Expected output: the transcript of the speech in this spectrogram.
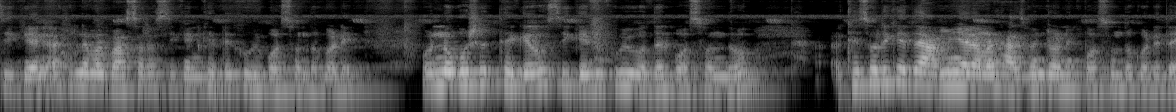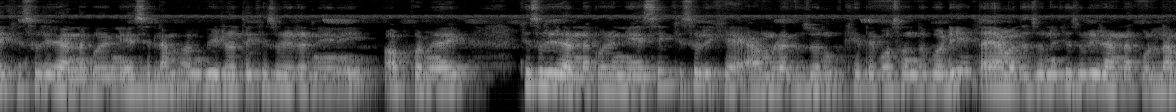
চিকেন। আসলে আমার বাচ্চারা চিকেন খেতে খুবই পছন্দ করে। অন্য গোষের থেকেও চিকেন খুবই ওদের পছন্দ। খিচুড়ি খেতে আমি আর আমার হাজব্যান্ড অনেক পছন্দ করে, তাই খিচুড়ি রান্না করে নিয়েছিলাম। আমি ভিডিওতে খিচুড়িটা নিয়ে নিই অফ ক্যামেরায় খিচুড়ি রান্না করে নিয়েছি। খিচুড়ি খেয়ে আমরা দুজন খেতে পছন্দ করি, তাই আমাদের জন্য খিচুড়ি রান্না করলাম।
